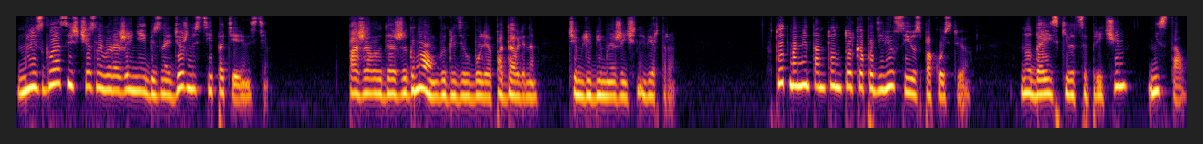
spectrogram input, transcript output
но из глаз исчезло выражение безнадежности и потерянности. Пожалуй, даже гном выглядел более подавленным, чем любимая женщина Вертера. В тот момент Антон только подивился ее спокойствию – но доискиваться причин не стал.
